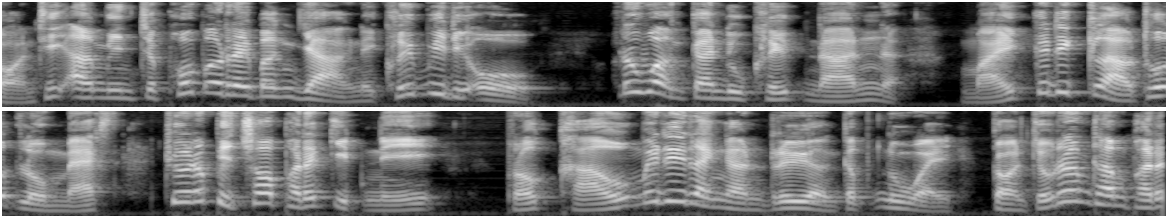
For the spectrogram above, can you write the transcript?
ก่อนที่อามินจะพบอะไรบางอย่างในคลิปวิดีโอ ระหว่างการดูคลิปนั้น ไมค์ก็ได้กล่าวโทษโลแม็กซ์ที่รับผิดชอบภารกิจนี้ เพราะเขาไม่ได้รายงานเรื่องกับหน่วย ก่อนจะเริ่มทำภาร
